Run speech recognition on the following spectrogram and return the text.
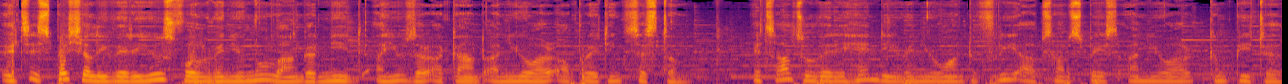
It's especially very useful when you no longer need a user account on your operating system. It's also very handy when you want to free up some space on your computer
